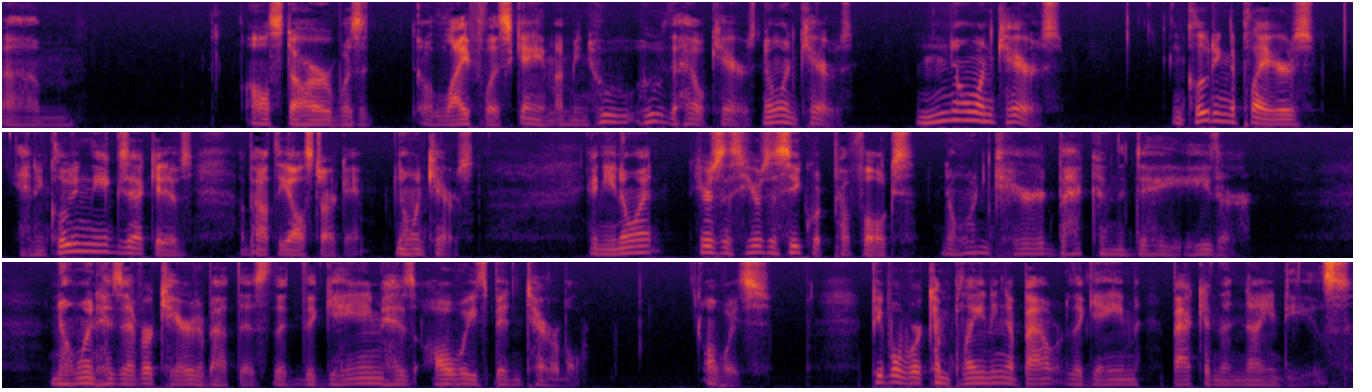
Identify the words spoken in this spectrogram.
um, All Star was a a lifeless game. I mean, who who the hell cares? No one cares. No one cares, including the players and including the executives about the All Star game. No one cares. And you know what? Here's a, here's a secret, folks. No one cared back in the day either. No one has ever cared about this. The the game has always been terrible. Always. People were complaining about the game back in the 90s.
